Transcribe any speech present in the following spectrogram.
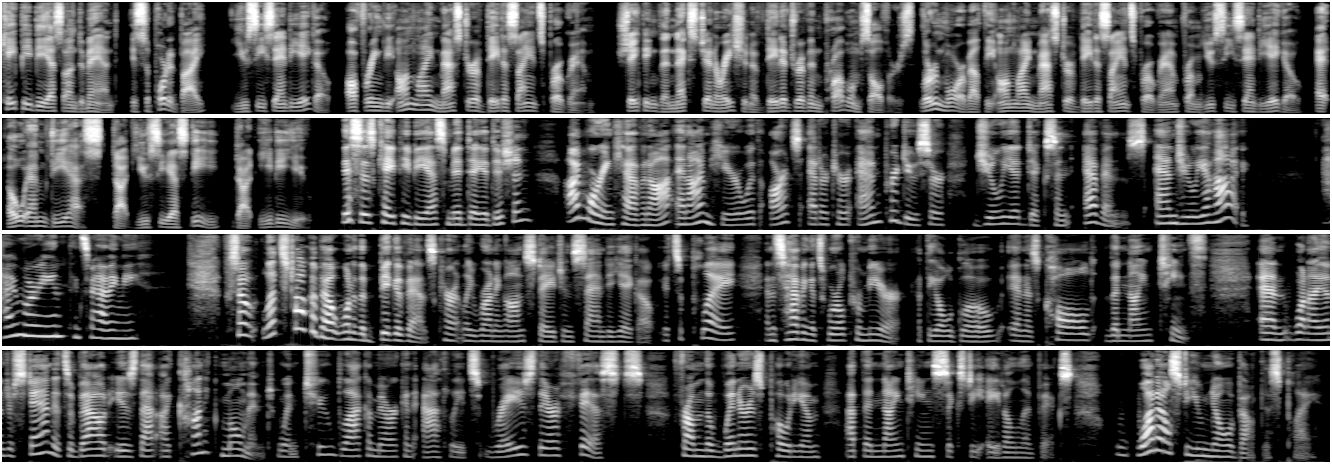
KPBS On Demand is supported by UC San Diego, offering the online Master of Data Science program, shaping the next generation of data driven problem solvers. Learn more about the online Master of Data Science program from UC San Diego at omds.ucsd.edu. This is KPBS Midday Edition. I'm Maureen Cavanaugh, and I'm here with arts editor and producer Julia Dixon Evans. And Julia, hi. Hi, Maureen. Thanks for having me. So let's talk about one of the big events currently running on stage in San Diego. It's a play, and it's having its world premiere at the Old Globe, and it's called The 19th. And what I understand it's about is that iconic moment when two black American athletes raise their fists from the winner's podium at the 1968 Olympics. What else do you know about this play?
